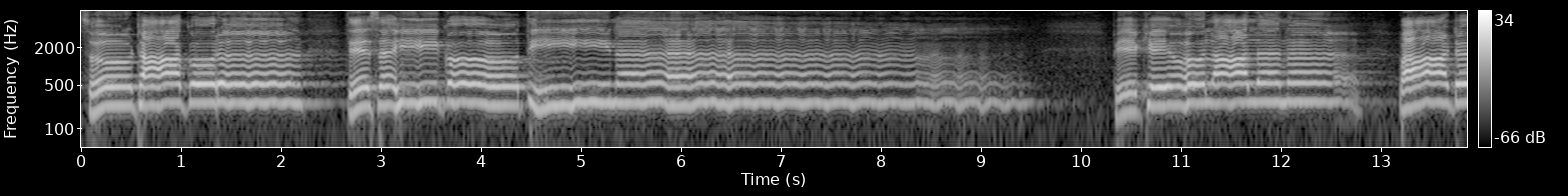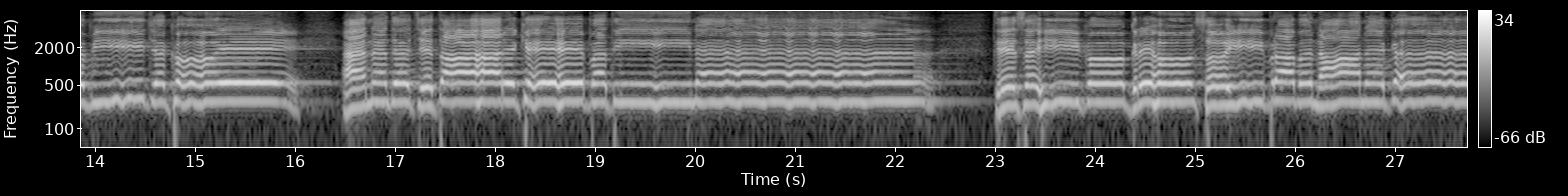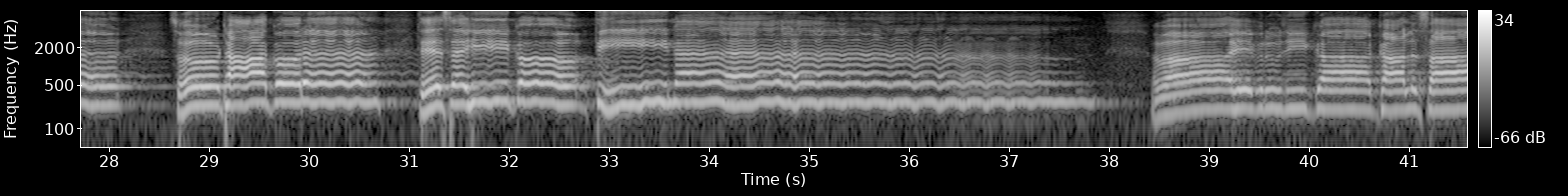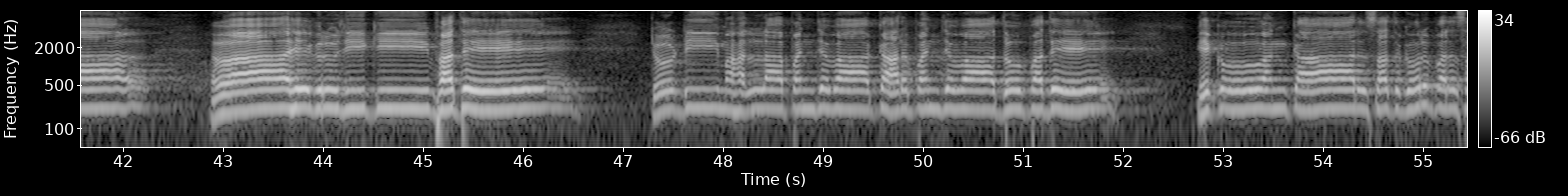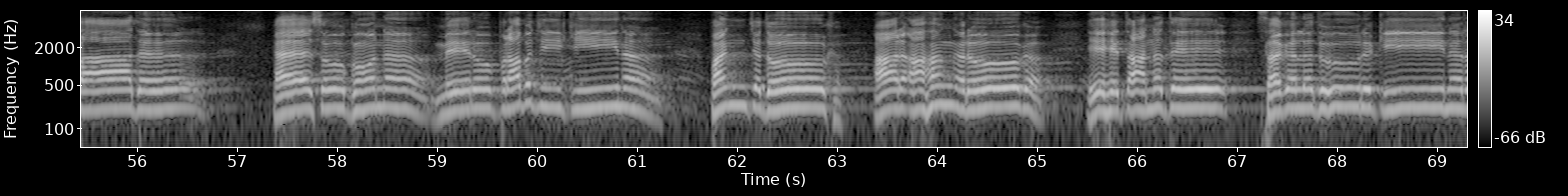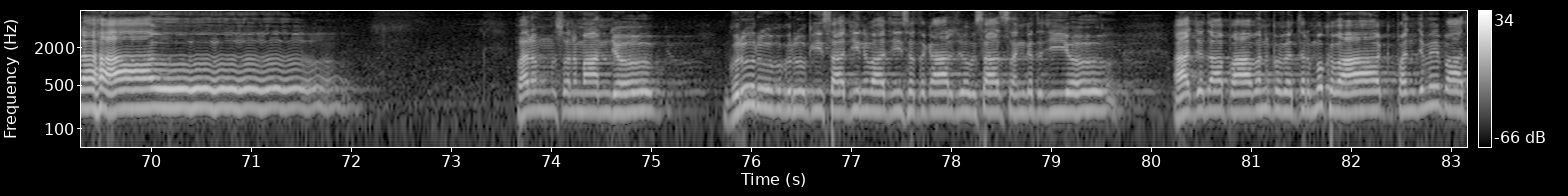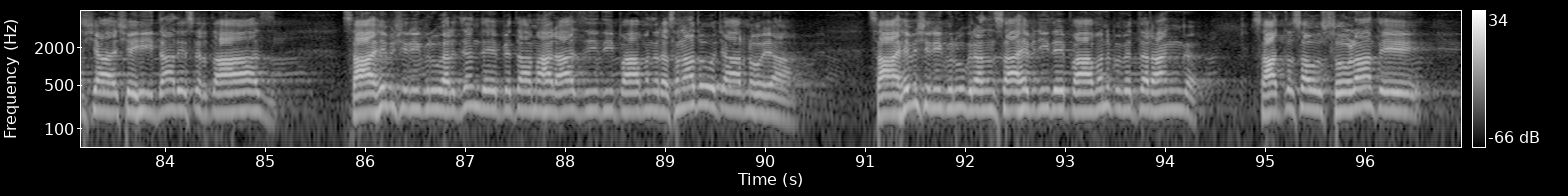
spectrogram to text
ਸੋ ਠਾਕੁਰ, ਤੇ ਸਹੀ ਕੋ ਤੀਨ। ਪੇਖਿਓ ਲਾਲਨ, ਪਾਟ ਬੀਜ ਖੋਏ। ਅਨੰਦ ਚਿਤਾਰ ਖੇ ਪਤੀਨ ਤੇ ਸਹੀ ਕੋ ਗ੍ਰਹ ਸੋਈ ਪ੍ਰਭ ਨਾਨਕ। ਸੋ ਠਾਕੁਰ, ਤੇ ਸਹੀ ਕੋ ਤੀਨ। ਵਾਹਿਗੁਰੂ ਜੀ ਕਾ ਖਾਲਸਾ, ਵਾਹਿਗੁਰੂ ਜੀ ਕੀ ਫਤਿਹ। ਟੋਡੀ ਮਹੱਲਾ ਪੰਜਵਾ, ਘਰ ਪੰਜਵਾ, ਦੋ ਪਦੇ। ਇਕ ਓੰਕਾਰ ਸਤਿਗੁਰ ਪ੍ਰਸਾਦ। ਐਸੋ ਗੁਣ ਮੇਰੋ ਪ੍ਰਭ ਜੀ ਕੀਨ। ਪੰਚ ਦੋਖ ਆਰ ਅਹੰਗ ਰੋਗ, ਇਹ ਤਨ ਤੇ ਸਗਲ ਦੂਰ ਕੀਨ ਰਹਾਉ। ਪਰਮ ਸਨਮਾਨਯੋਗ ਗੁਰੂ ਰੂਪ ਗੁਰੂ ਕੀ ਸਾਜੀ ਨਵਾਜੀ ਸਤਿਕਾਰਯੋਗ ਸਾਧ ਸੰਗਤ ਜੀਓ। ਅੱਜ ਦਾ ਪਾਵਨ ਪਵਿੱਤਰ ਮੁਖ ਵਾਕ, ਪੰਜਵੇਂ ਪਾਤਸ਼ਾਹ ਸ਼ਹੀਦਾਂ ਦੇ ਸਰਤਾਜ। ਸਾਹਿਬ ਸ੍ਰੀ ਗੁਰੂ ਅਰਜਨ ਦੇਵ ਪਿਤਾ ਮਹਾਰਾਜ ਜੀ ਦੀ ਪਾਵਨ ਰਸਨਾ ਤੋਂ ਉਚਾਰਨ ਹੋਇਆ। ਸਾਹਿਬ ਸ੍ਰੀ ਗੁਰੂ ਗ੍ਰੰਥ ਸਾਹਿਬ ਜੀ ਦੇ ਪਾਵਨ ਪਵਿੱਤਰ ਅੰਗ 716 ਤੇ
